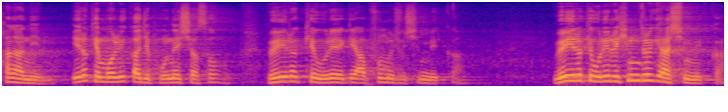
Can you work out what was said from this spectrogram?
하나님, 이렇게 멀리까지 보내셔서 왜 이렇게 우리에게 아픔을 주십니까? 왜 이렇게 우리를 힘들게 하십니까?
